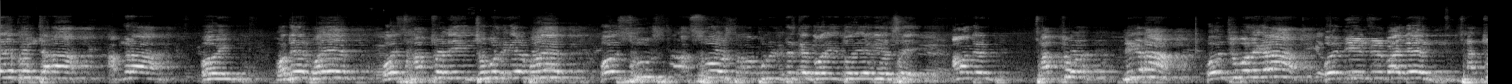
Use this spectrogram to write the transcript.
এরকম যারা আপনারা ওই ওদের ভয়ে ওই ছাত্রলীগ যুবলীগের ভয়ে ওই সুর সোর্স তারা পুলিশদেরকে দড়িয়ে দিয়েছে আমাদের ছাত্র লীগেরা ওই যুবলীগেরা ওই বিএনপির বাইদের ছাত্র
